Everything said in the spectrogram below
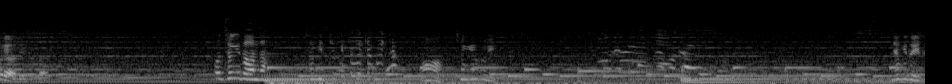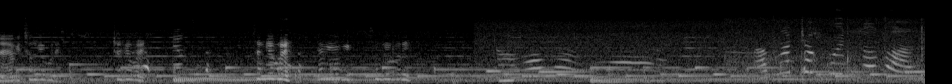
개구리 어디 있어? 어 저기도 간다. 저기 저기 저기 저기. 어 청개구리. 여기도 있다. 여기 청개구리. 청개구리. 청개구리. 여기 여기 청개구리. 엄마 찾고 있어서 안 돼.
